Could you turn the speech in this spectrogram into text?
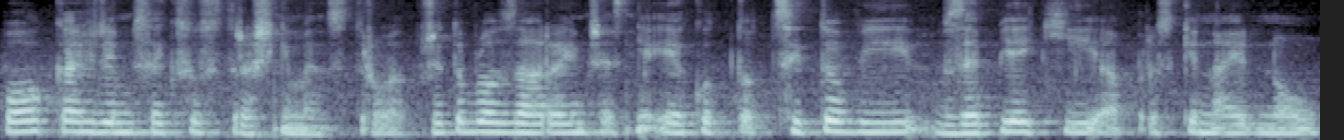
po každém sexu strašně menstruovat, protože to bylo zároveň přesně i jako to citový vzepětí a prostě najednou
